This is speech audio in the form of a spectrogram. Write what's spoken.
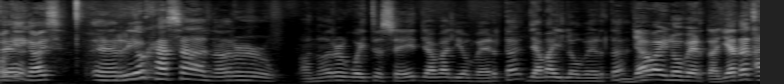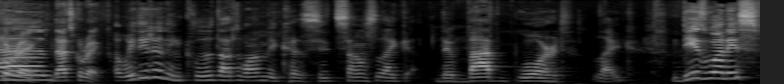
Okay, guys. Uh, Rio has another another way to say it. Ya valió Berta. Ya bailó Berta. Ya bailó Berta. Yeah, that's correct. And- that's correct. We didn't include that one because it sounds like the bad word. Like This one is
